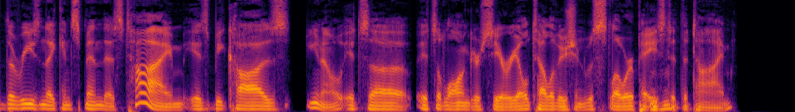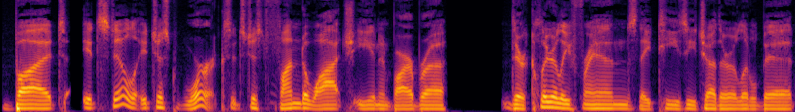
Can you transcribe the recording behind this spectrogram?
the reason they can spend this time is because, you know, it's a it's a longer serial. Television was slower paced Mhm. at the time. But it still it just works. It's just fun to watch Ian and Barbara. They're clearly friends. They tease each other a little bit.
